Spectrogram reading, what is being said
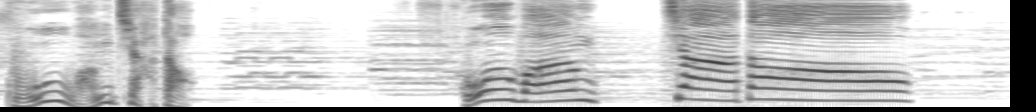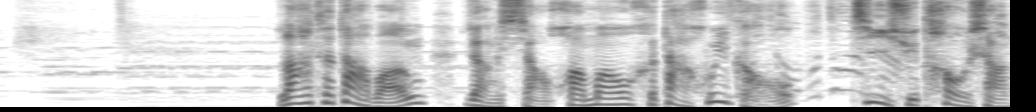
国王驾到！国王驾到！邋遢大王让小花猫和大灰狗继续套上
